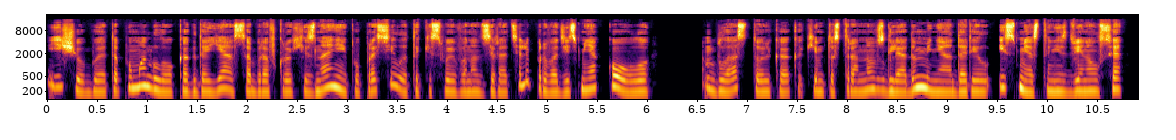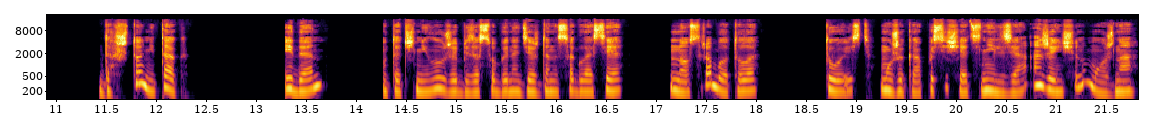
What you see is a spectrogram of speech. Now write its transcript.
Еще бы это помогло, когда я, собрав крохи знаний, попросила таки своего надзирателя проводить меня к Коулу, Блас только каким-то странным взглядом меня одарил и с места не сдвинулся. «Да что не так?» «И Дэн?» — уточнила уже без особой надежды на согласие. Но сработало. То есть мужика посещать нельзя, а женщину можно.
